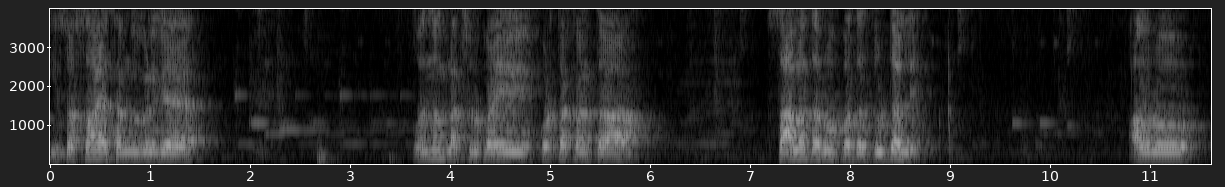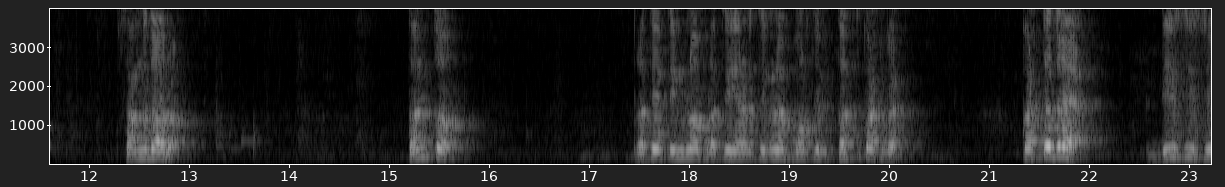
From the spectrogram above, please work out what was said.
ಈ ಸ್ವಸಹಾಯ ಸಂಘಗಳಿಗೆ ಒಂದೊಂದು ಲಕ್ಷ ರೂಪಾಯಿ ಕೊಡ್ತಕ್ಕಂಥ ಸಾಲದ ರೂಪದ ದುಡ್ಡಲ್ಲಿ ಅವರು ಸಂಘದವರು ಕಂತು ಪ್ರತಿ ತಿಂಗಳು, ಪ್ರತಿ ಎರಡು ತಿಂಗಳು, ಮೂರು ತಿಂಗಳು ಕಂತು ಕಟ್ಟಬೇಕು ಕಟ್ಟಿದ್ರೆ ಡಿ ಸಿ ಸಿ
